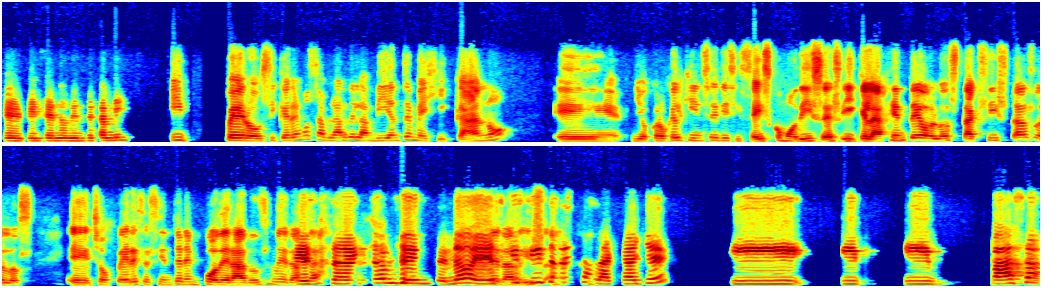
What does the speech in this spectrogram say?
el 20 de noviembre también. Y pero si queremos hablar del ambiente mexicano, eh, yo creo que el 15 y 16, como dices, y que la gente o los taxistas o los eh, choferes se sienten empoderados, me da Exactamente, no, es que si sales a la calle y, y, y, pasa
